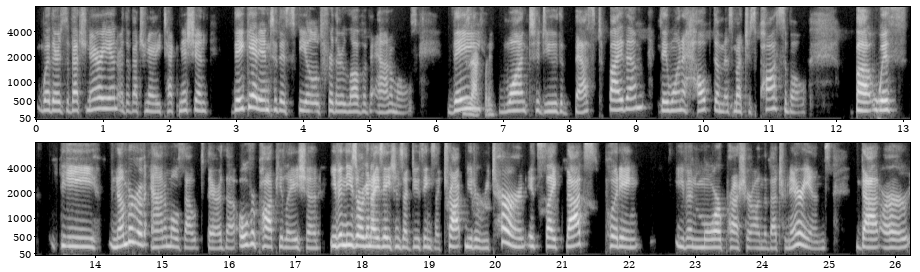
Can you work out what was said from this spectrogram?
whether it's the veterinarian or the veterinary technician, they get into this field for their love of animals. They exactly. want to do the best by them. They want to help them as much as possible. But with the number of animals out there, the overpopulation, even these organizations that do things like trap, neuter, return, it's like that's putting even more pressure on the veterinarians that are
